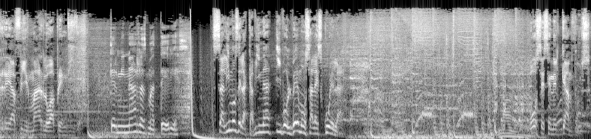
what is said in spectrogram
Reafirmar lo aprendido. terminar las materias. Salimos de la cabina y volvemos a la escuela. Voces en el campus.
